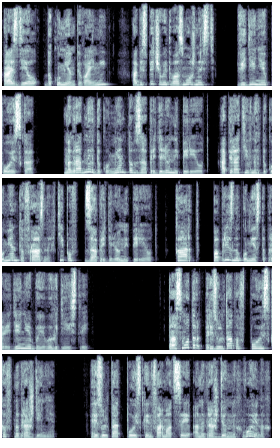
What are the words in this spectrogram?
Раздел «Документы войны» обеспечивает возможность ведения поиска наградных документов за определенный период, оперативных документов разных типов за определенный период, карт по признаку места проведения боевых действий. Просмотр результатов поисков награждения. Результат поиска информации о награжденных воинах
